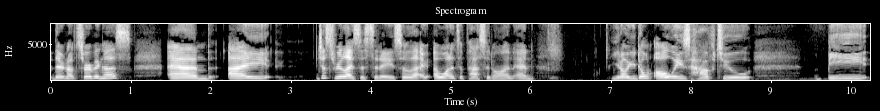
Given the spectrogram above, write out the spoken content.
They're not serving us and I just realized this today, so I, I wanted to pass it on. And, you know, you don't always have to be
